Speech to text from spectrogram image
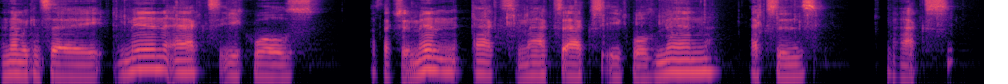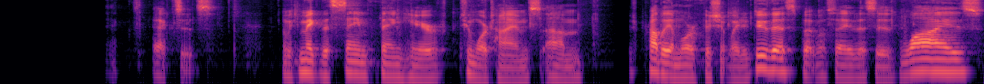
And then we can say min x equals, that's actually min x, max x equals min x's, max x's. And we can make the same thing here two more times. Um, there's probably a more efficient way to do this, but we'll say this is y's.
